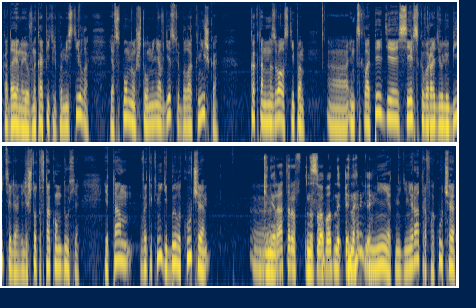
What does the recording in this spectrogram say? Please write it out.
когда я ее в накопитель поместила, я вспомнил, что у меня в детстве была книжка, как там называлась, типа э, энциклопедия сельского радиолюбителя или что-то в таком духе. И там в этой книге было куча Э, генераторов на свободной энергии? Нет, не генераторов, а куча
